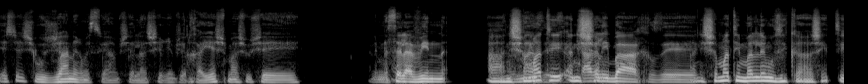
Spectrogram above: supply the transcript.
יש איזשהו ז'אנר מסוים של השירים שלך, יש משהו ש... אני מנסה להבין... אה, אני שמעתי... זה, זה קרלי באך, זה... אני שמעתי מלא מוזיקה, שהייתי...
